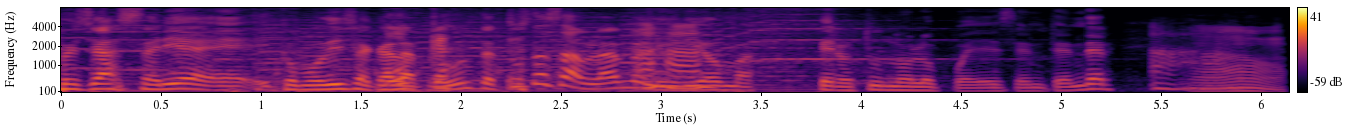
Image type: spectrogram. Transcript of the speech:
pues ya sería, eh, como dice acá la pregunta, tú estás hablando el Ajá. idioma, pero tú no lo puedes entender. Ajá. Ah,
